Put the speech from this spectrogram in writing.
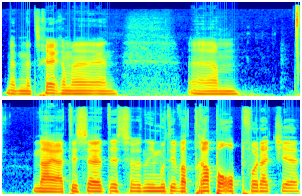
met, met schermen en... ehm, nou ja, het is, eh, het is, je moet er wat trappen op voordat je...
